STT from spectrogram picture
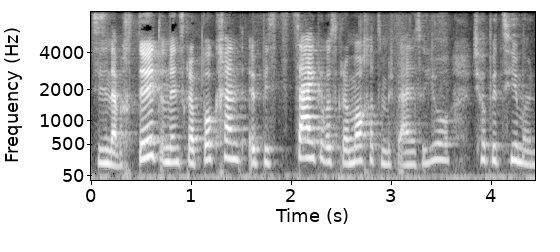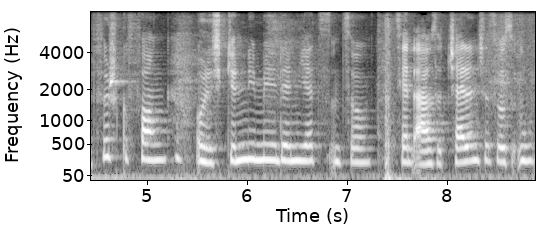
sie sind einfach dort und wenn sie gerade Bock haben, etwas zu zeigen, was sie gerade machen, zum Beispiel einer so, ja, ich habe jetzt hier mal einen Fisch gefangen und ich gönne mir den jetzt und so. Sie haben auch so Challenges, die sie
